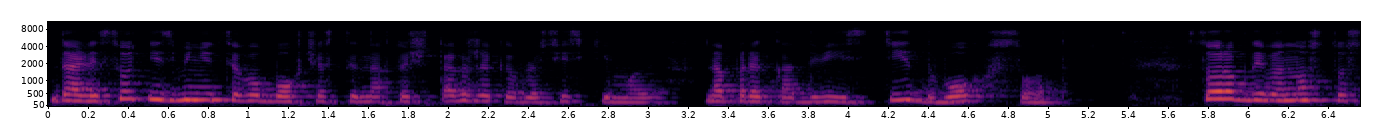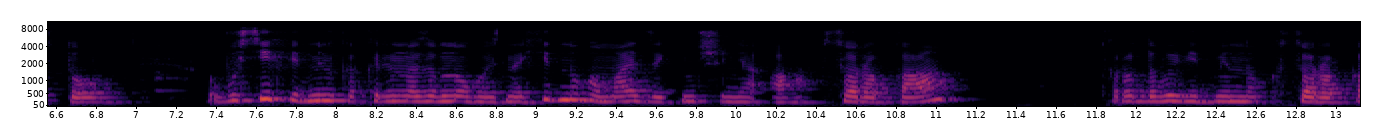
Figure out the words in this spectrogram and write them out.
Далі сотні змінюються в обох частинах, точно так же, як і в російській мові. Наприклад, 200, 200. 40, 90, 100. В усіх відмінках крім наземного і знахідного мають закінчення А. 40, родовий відмінок 40,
